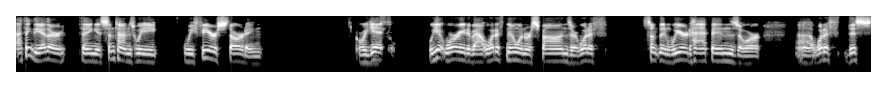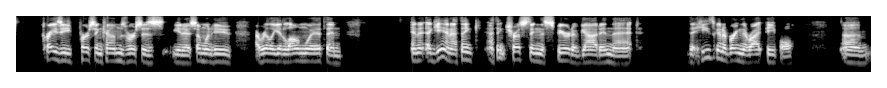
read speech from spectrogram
I think the other thing is sometimes we we fear starting or we get we get worried about what if no one responds or what if something weird happens or uh, what if this crazy person comes versus you know someone who I really get along with. And and again I think I think trusting the spirit of God in that that he's going to bring the right people. Um,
